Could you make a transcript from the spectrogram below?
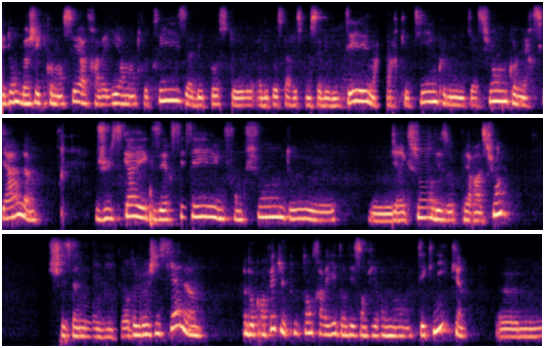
Et donc, ben, j'ai commencé à travailler en entreprise à des postes à, des postes à responsabilité, marketing, communication, commercial, jusqu'à exercer une fonction de euh, direction des opérations chez un éditeur de logiciels. Donc en fait, j'ai tout le temps travaillé dans des environnements techniques. Euh,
